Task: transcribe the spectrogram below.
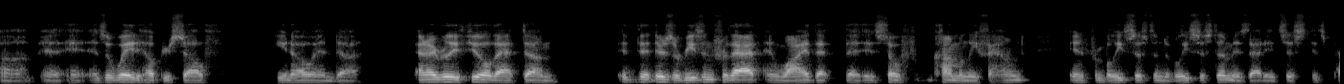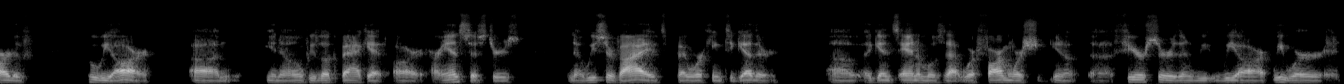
um, and, and as a way to help yourself, you know, and uh, and I really feel that, um, there's a reason for that and why that that is so commonly found in from belief system to belief system is that it's just it's part of who we are. Um, you know, if we look back at our our ancestors, you know, we survived by working together uh, against animals that were far more, you know, uh, fiercer than we we are we were, and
